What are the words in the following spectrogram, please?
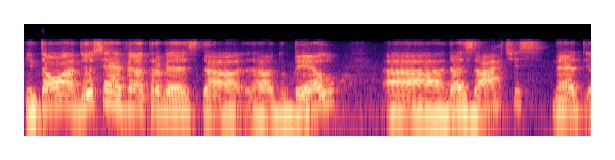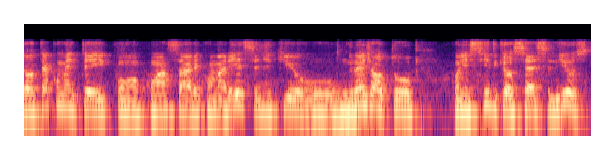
Então a Deus se revela através da, da do belo, a, das artes, né? Eu até comentei com, com a Sara e com a Marissa de que o, um grande autor conhecido que é o C.S. Lewis,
